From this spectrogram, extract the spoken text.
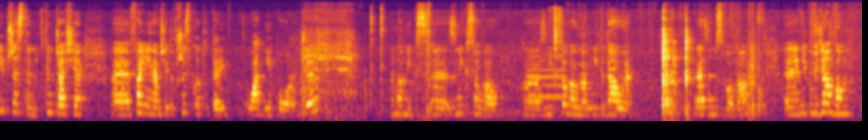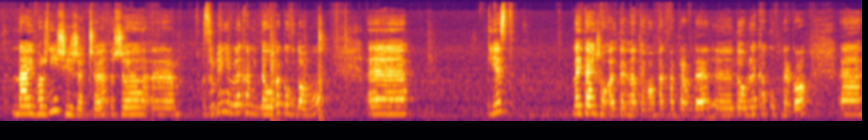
I przez ten, w tym czasie e, fajnie nam się to wszystko tutaj ładnie połączy. Thermomix e, zmiksował, e, zmiksował nam migdały razem z wodą. E, nie powiedziałam Wam najważniejszej rzeczy, że e, zrobienie mleka migdałowego w domu e, jest najtańszą alternatywą tak naprawdę e, do mleka kupnego. E,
